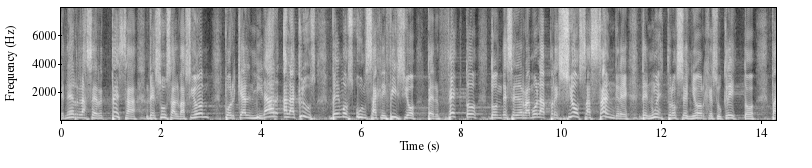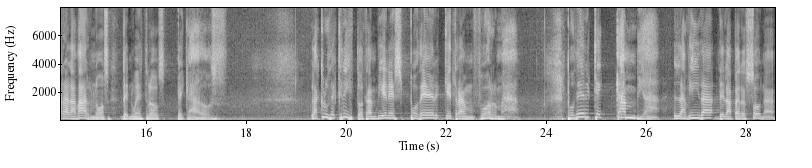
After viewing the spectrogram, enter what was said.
tener la certeza de su salvación, porque al mirar a la cruz vemos un sacrificio perfecto donde se derramó la preciosa sangre de nuestro Señor Jesucristo para lavarnos de nuestros pecados. La cruz de Cristo también es poder que transforma, poder que cambia la vida de la persona.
